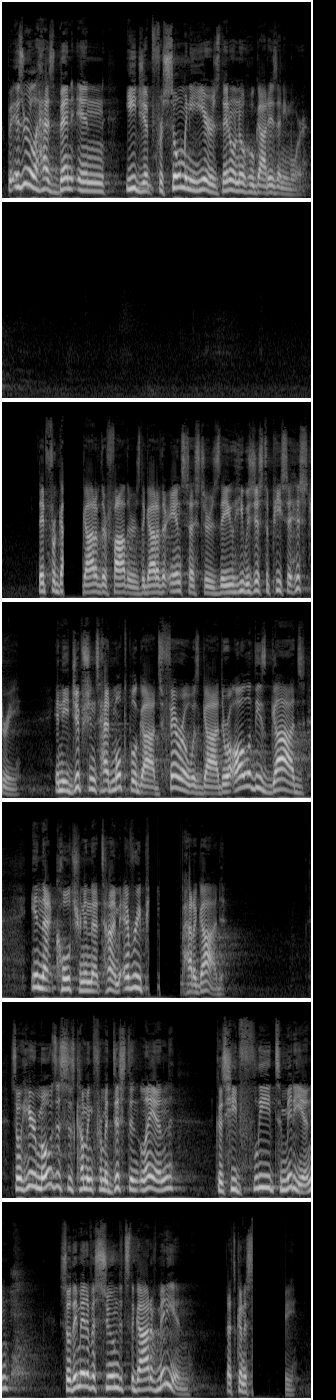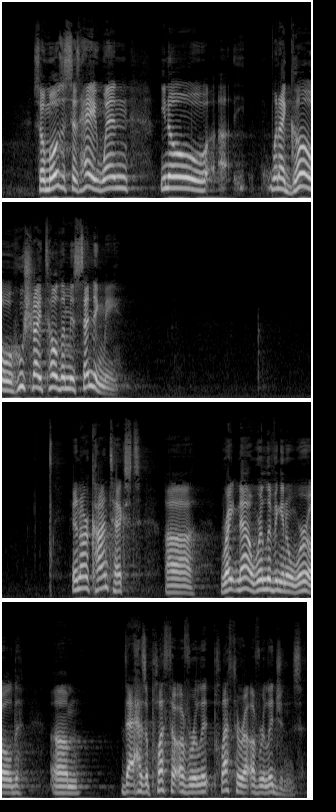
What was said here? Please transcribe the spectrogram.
But Israel has been in Egypt for so many years, they don't know who God is anymore. They'd forgotten God of their fathers, the God of their ancestors. They, he was just a piece of history. And the Egyptians had multiple gods. Pharaoh was God. There were all of these gods in that culture and in that time. Every people had a God. So here Moses is coming from a distant land because he'd fled to Midian. So they may have assumed it's the God of Midian that's going to save So Moses says, Hey, when, you know, uh, when I go, who should I tell them is sending me? In our context, uh, right now we're living in a world um, that has a plethora of, plethora of religions.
